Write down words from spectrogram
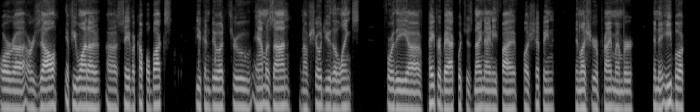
or uh, or Zelle. If you want to uh, save a couple bucks, you can do it through Amazon, and I've showed you the links for the uh, paperback, which is 9.95 plus shipping unless you're a Prime member. And the ebook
